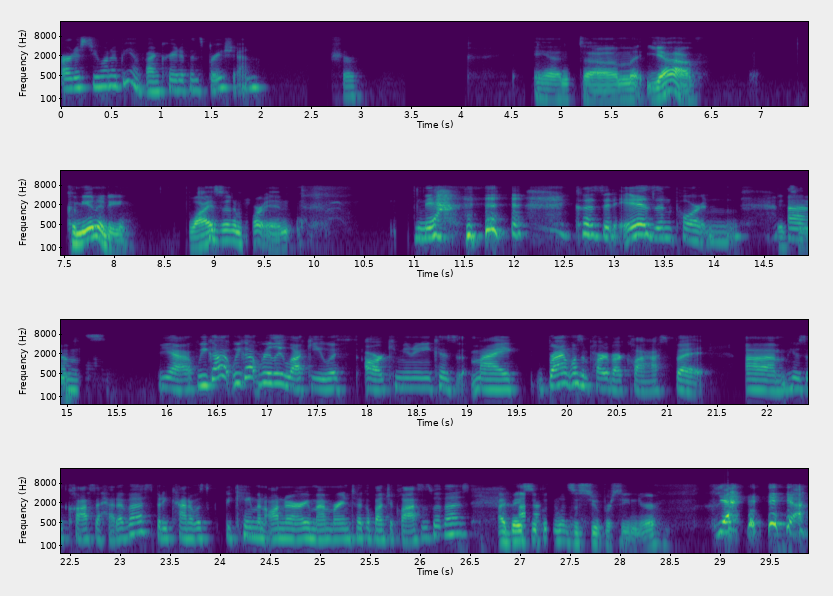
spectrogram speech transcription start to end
artist you want to be and find creative inspiration. Sure. And um, yeah, community. Why is it important? Yeah, because it is important. It's, um, it's yeah, we got we got really lucky with our community because my Bryant wasn't part of our class, but Um, he was a class ahead of us, but he kind of was became an honorary member and took a bunch of classes with us. I basically um, was a super senior. Yeah, yeah.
